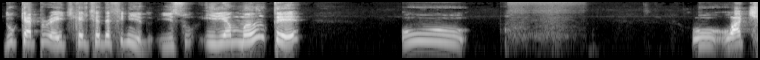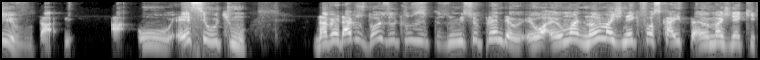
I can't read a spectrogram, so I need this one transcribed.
do cap rate que ele tinha definido. Isso iria manter o, o, o ativo. Tá? O, esse último. Na verdade, os dois últimos me surpreendeu. Eu, eu não imaginei que fosse cair. Eu imaginei que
